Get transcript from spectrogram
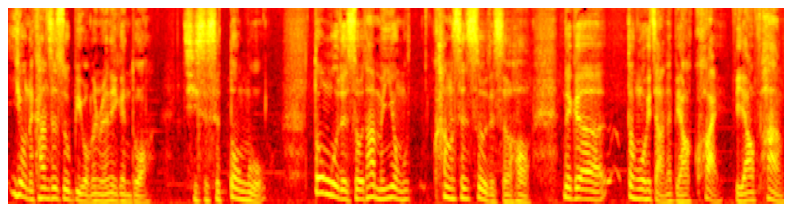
用的抗生素比我们人类更多，其实是动物。动物的时候，他们用抗生素的时候，那个动物会长得比较快，比较胖。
